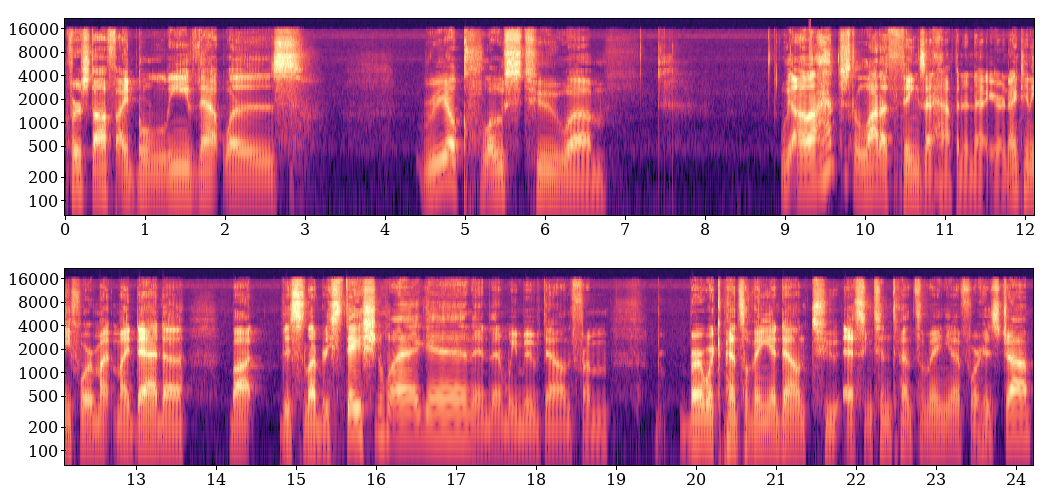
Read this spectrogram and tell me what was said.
first off, I believe that was real close to. Um, we uh, I had just a lot of things that happened in that year. In 1984, my my dad uh, bought this celebrity station wagon, and then we moved down from Berwick, Pennsylvania, down to Essington, Pennsylvania for his job.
